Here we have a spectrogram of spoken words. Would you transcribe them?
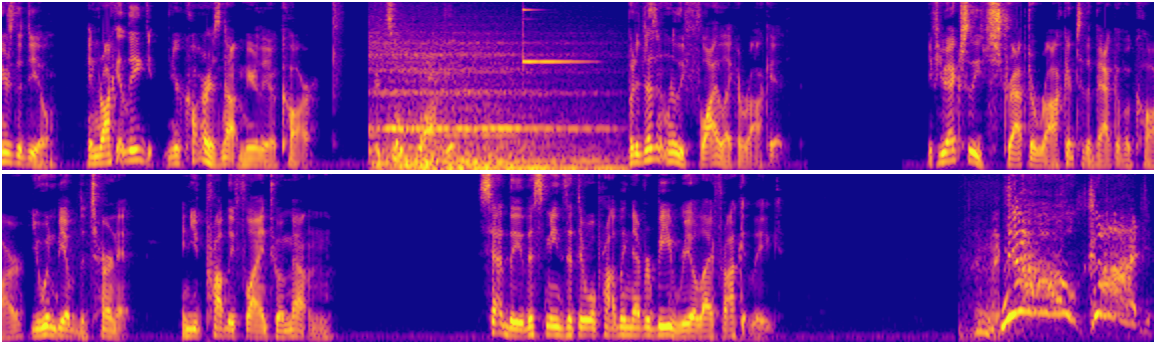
Here's the deal. In Rocket League, your car is not merely a car. It's a rocket. But it doesn't really fly like a rocket. If you actually strapped a rocket to the back of a car, you wouldn't be able to turn it, and you'd probably fly into a mountain. Sadly, this means that there will probably never be real life Rocket League. Oh no, God!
